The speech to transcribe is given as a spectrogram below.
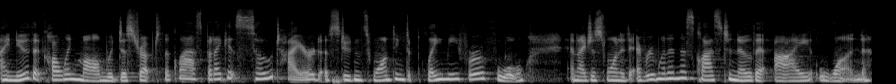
I knew that calling mom would disrupt the class, but I get so tired of students wanting to play me for a fool, and I just wanted everyone in this class to know that I won.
